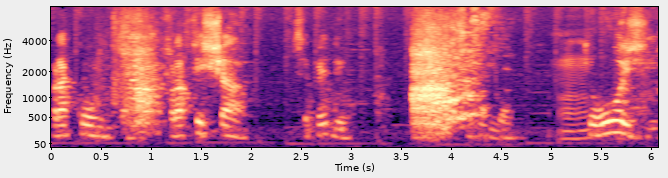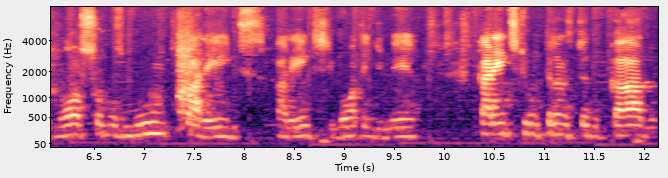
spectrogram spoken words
para conta, para fechar, você perdeu. Dessa forma. Uhum. Que hoje nós somos muito carentes, carentes de bom atendimento, carentes de um trânsito educado,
